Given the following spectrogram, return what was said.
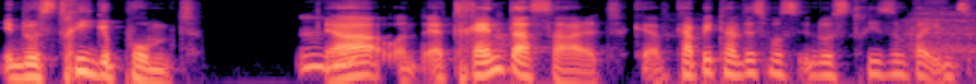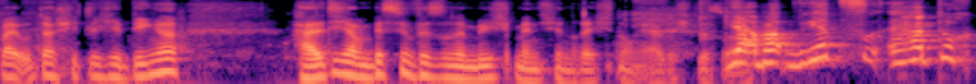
Industrie gepumpt. Mhm. Ja, und er trennt das halt. Ka- Kapitalismus, Industrie sind bei ihm zwei unterschiedliche Dinge. Halte ich aber ein bisschen für so eine Milchmännchenrechnung, ehrlich gesagt. Ja, aber jetzt, er hat doch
